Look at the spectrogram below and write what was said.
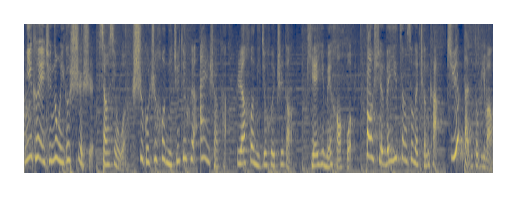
你可以去弄一个试试，相信我，试过之后你绝对会爱上它，然后你就会知道便宜没好货。暴雪唯一赠送的橙卡，绝版逗比王。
